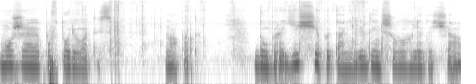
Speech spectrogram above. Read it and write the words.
може повторюватись напад. Добре, є ще питання від іншого глядача.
